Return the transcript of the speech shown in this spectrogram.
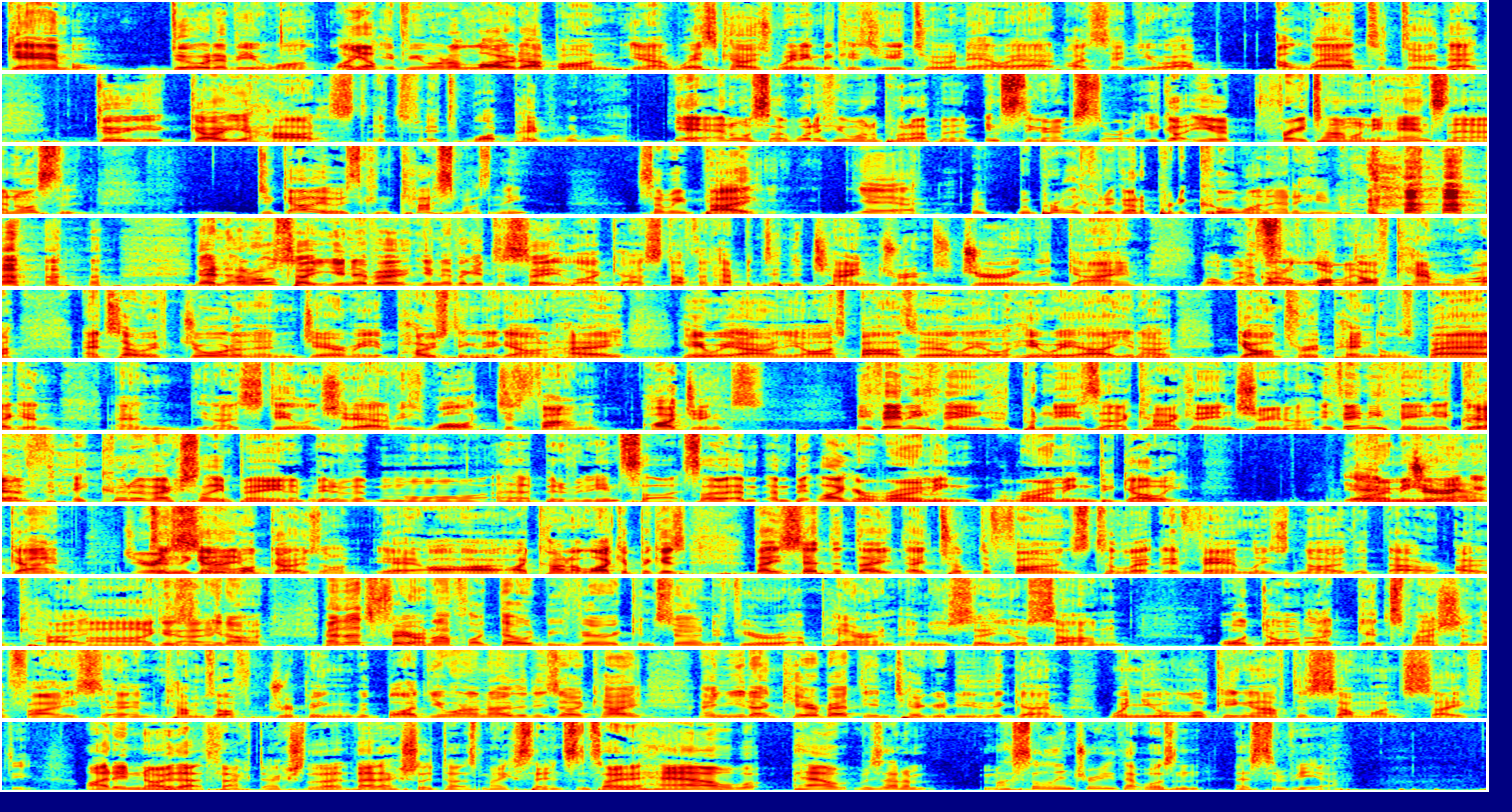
gamble, do whatever you want. Like, Yep. if you want to load up on, you know, West Coast winning because you two are now out, I said you are allowed to do that. Do you go your hardest? It's it's what people would want. Yeah, and also, what if you want to put up an Instagram story? You got your free time on your hands now, and also, DeGoey was concussed, wasn't he? So we probably, Uh, yeah. we, we probably could have got a pretty cool one out of him. and, and also, you never you never get to see like uh, stuff that happens in the change rooms during the game. Like we've That's got a a locked point. off camera, and so if Jordan and Jeremy are posting, they're going, "Hey, here we are in the ice bars early," or "Here we are," you know, going through Pendle's bag and and you know stealing shit out of his wallet. Just fun, hijinks. If anything, putting his uh, Karkeen tuna. If anything, it could Yeah. have it could have actually been a bit of a more a bit of an insight. So a, a bit like a roaming roaming DeGoey. Yeah, roaming during how? a game. During to the see game. what goes on. Yeah, I, I, I kind of like it because they said that they, they took the phones to let their families know that they were okay. Ah, because okay. you know, and that's fair enough. Like they would be very concerned if you're a parent and you see your son or daughter gets smashed in the face and comes off dripping with blood. You want to know that he's okay, and you don't care about the integrity of the game when you're looking after someone's safety. I didn't know that fact actually. That, that actually does make sense. And so how how was that a muscle injury? That wasn't as severe.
